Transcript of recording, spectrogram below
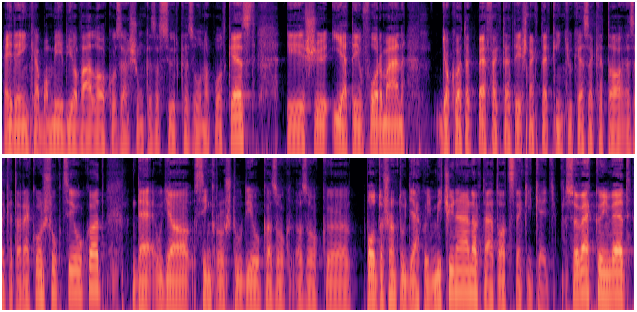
egyre inkább a média vállalkozásunk, ez a Szürke Zóna Podcast, és ilyetén formán gyakorlatilag befektetésnek tekintjük ezeket a, ezeket a rekonstrukciókat, de ugye a szinkron stúdiók azok, azok pontosan tudják, hogy mit csinálnak, tehát adsz nekik egy szövegkönyvet,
